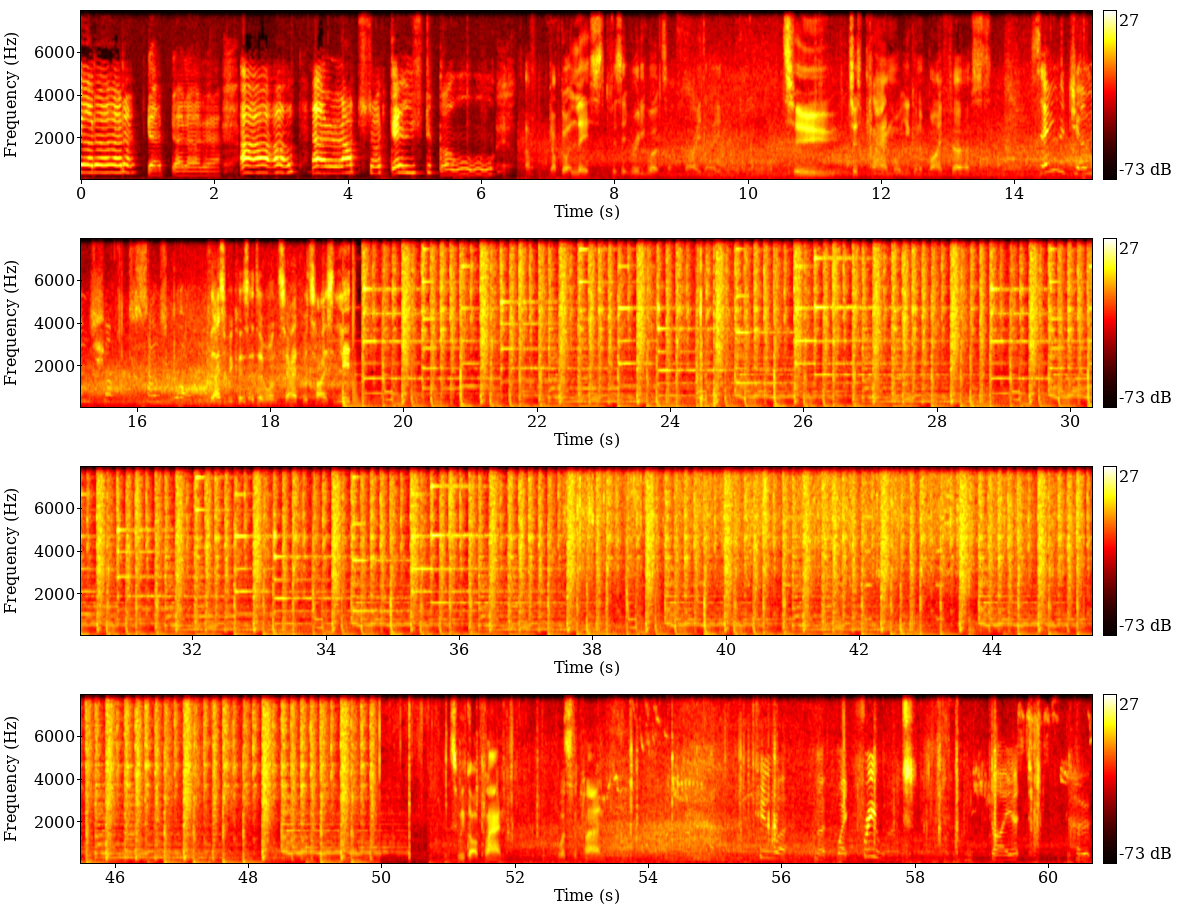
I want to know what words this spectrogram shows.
da da da da da da da. I've had lots of days to go. I've, I've got a list because it really worked on Friday to just plan what you're going to buy first. Saying the German shop sounds wrong. That's because I don't want to advertise Lidl. We've got a plan. What's the plan? Two words. No, wait, three words. Diet, Coke,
